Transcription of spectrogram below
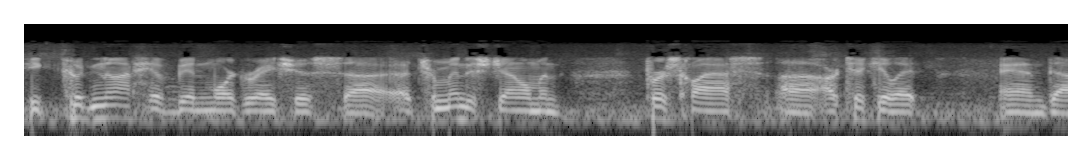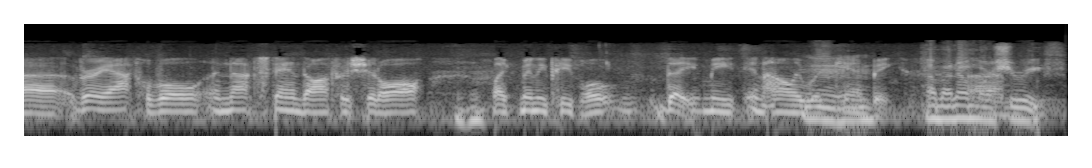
he could not have been more gracious. Uh, a tremendous gentleman, first class, uh, articulate, and uh, very affable and not standoffish at all, like many people that you meet in Hollywood can be. How about Omar Um, Sharif?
